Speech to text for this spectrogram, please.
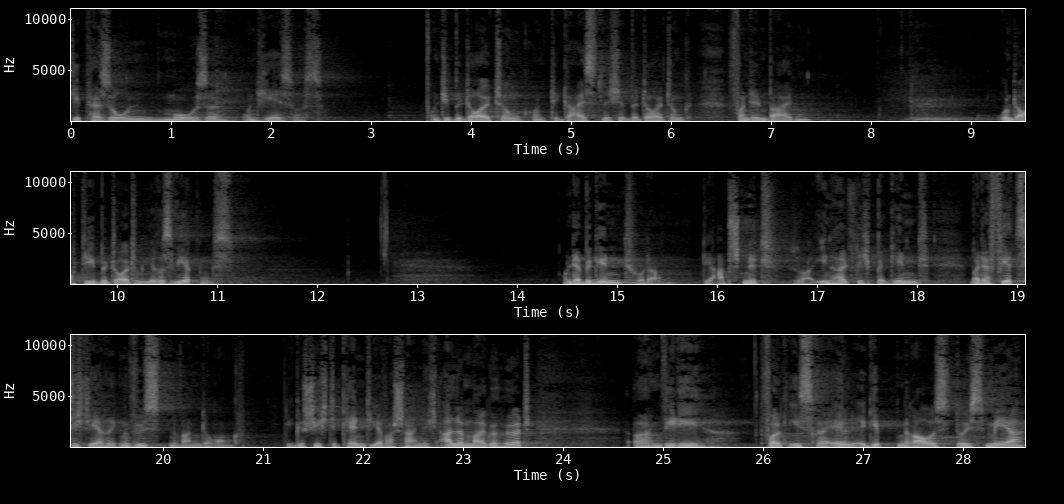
die Personen Mose und Jesus und die Bedeutung und die geistliche Bedeutung von den beiden und auch die Bedeutung ihres Wirkens. Und er beginnt, oder der Abschnitt so inhaltlich beginnt, bei der 40-jährigen Wüstenwanderung. Die Geschichte kennt ihr wahrscheinlich alle mal gehört, ähm, wie die Volk Israel Ägypten raus durchs Meer,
